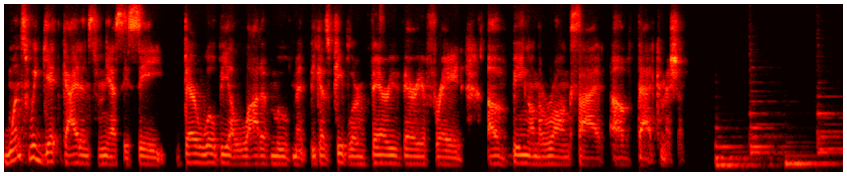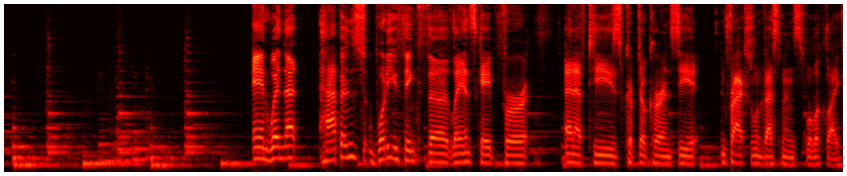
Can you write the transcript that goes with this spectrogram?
once we get guidance from the SEC, there will be a lot of movement because people are very, very afraid of being on the wrong side of that commission. And when that happens, what do you think the landscape for NFTs, cryptocurrency, and fractional investments will look like?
